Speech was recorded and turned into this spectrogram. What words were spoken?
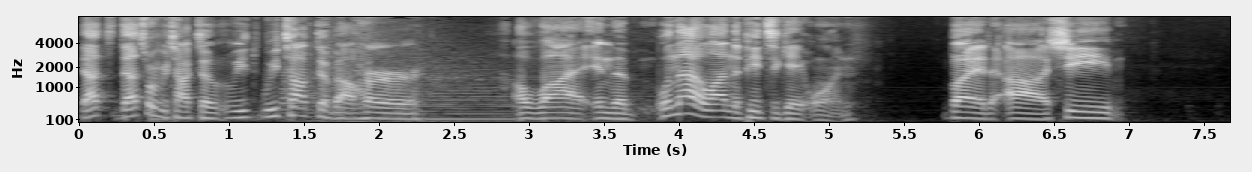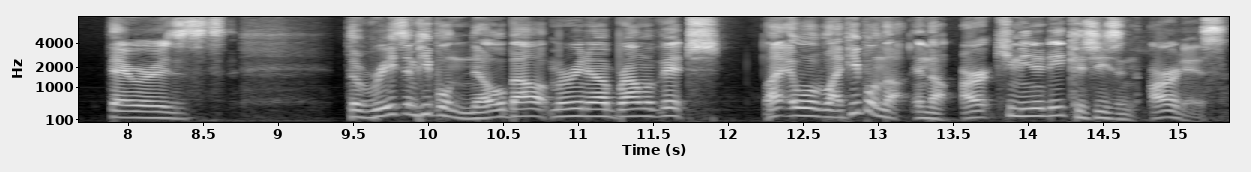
that's that's where we talked to we we talked about her a lot in the well not a lot in the Pizzagate one, but uh she there was the reason people know about Marina Abramovic like well like people in the in the art community because she's an artist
